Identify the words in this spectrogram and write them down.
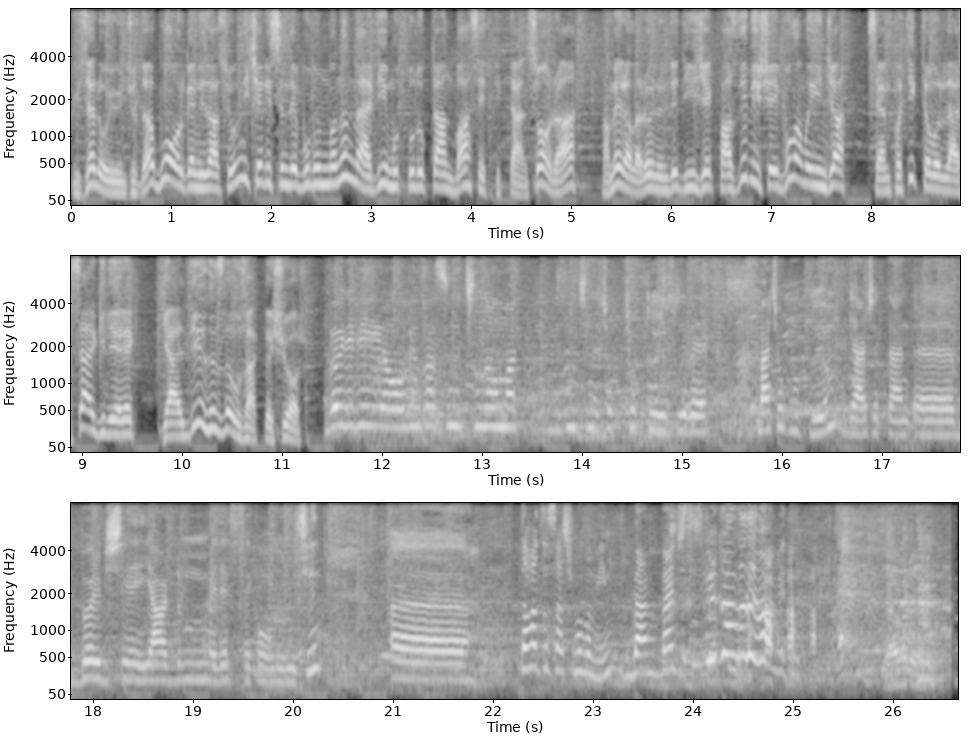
Güzel oyuncu da bu organizasyonun içerisinde bulunmanın verdiği mutluluktan bahsettikten sonra kameralar önünde diyecek fazla bir şey bulamayınca sempatik tavırlar sergileyerek geldiği hızla uzaklaşıyor. Böyle bir organizasyonun içinde olmak bizim için de çok çok keyifli ve ben çok mutluyum gerçekten e, böyle bir şeye yardım ve destek olduğum için. E, daha da saçmalamayayım. Ben bence siz bir kanla devam edin.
